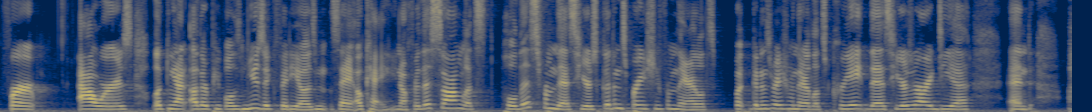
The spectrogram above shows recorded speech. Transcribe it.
for hours looking at other people's music videos and say, okay, you know, for this song, let's pull this from this. Here's good inspiration from there. Let's put good inspiration from there. Let's create this. Here's our idea. And uh,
